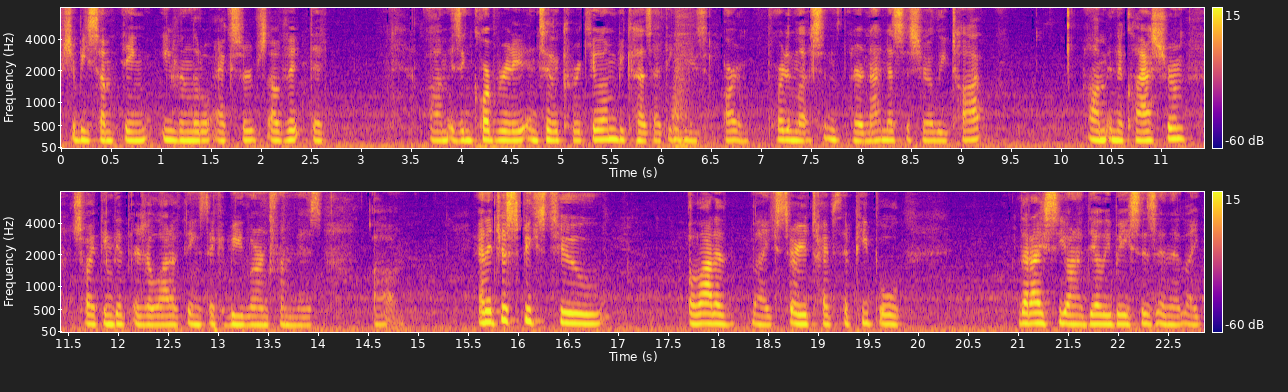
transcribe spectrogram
should be something, even little excerpts of it that um, is incorporated into the curriculum because I think these are important lessons that are not necessarily taught um, in the classroom. So I think that there's a lot of things that could be learned from this. Um, and it just speaks to a lot of like stereotypes that people that I see on a daily basis and that like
